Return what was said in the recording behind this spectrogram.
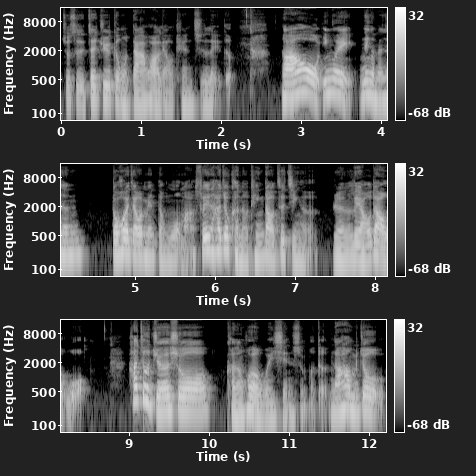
就是再继续跟我搭话聊天之类的。然后因为那个男生都会在外面等我嘛，所以他就可能听到这几个人聊到我，他就觉得说可能会有危险什么的。然后我们就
